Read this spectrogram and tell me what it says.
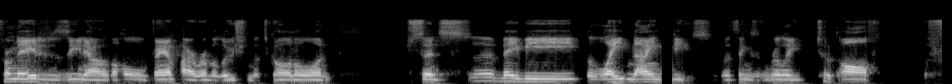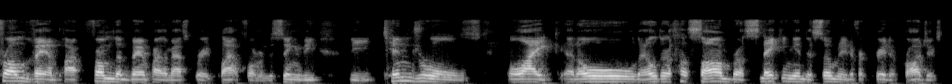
from the A to the Z now, the whole vampire revolution that's gone on since uh, maybe the late '90s, where things really took off from vampire from the Vampire the Masquerade platform, and to seeing the the tendrils like an old Elder Sombra snaking into so many different creative projects.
